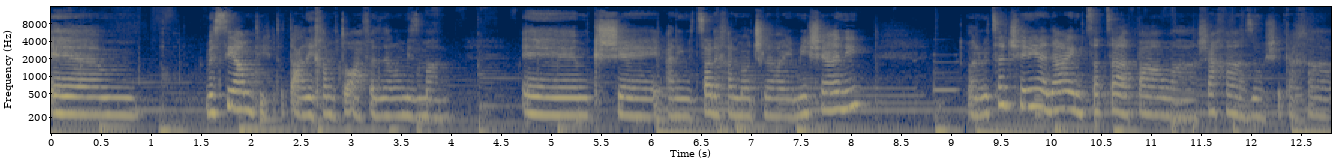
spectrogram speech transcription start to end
אמ, וסיימתי את התהליך המטורף הזה לא מזמן. אמ, כשאני מצד אחד מאוד שלמה עם מי שאני, אבל מצד שני עדיין צצה הפעם השחר הזו שככה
